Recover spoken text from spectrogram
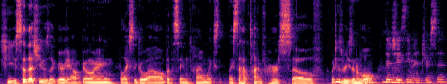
she said that she was like very outgoing, likes to go out, but at the same time likes likes to have time for herself, which is reasonable. Did she seem interested,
